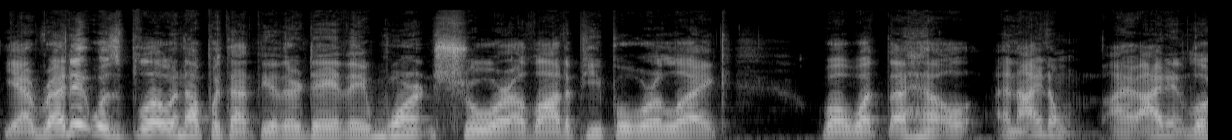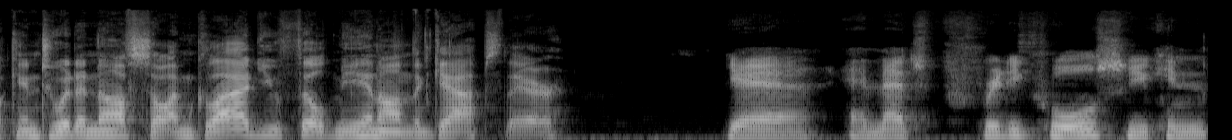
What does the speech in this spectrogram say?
Yeah, Reddit was blowing up with that the other day. They weren't sure. A lot of people were like, "Well, what the hell?" And I don't, I, I didn't look into it enough. So I'm glad you filled me in on the gaps there. Yeah, and that's pretty cool. So you can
